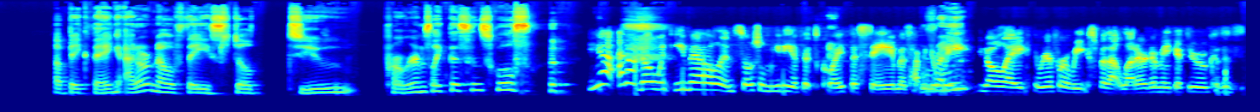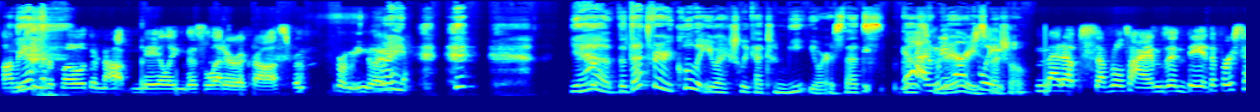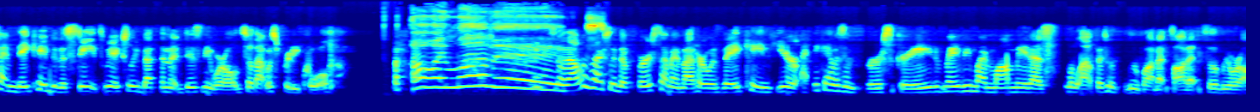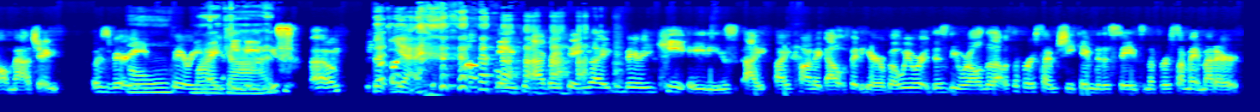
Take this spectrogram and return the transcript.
a big thing. I don't know if they still do programs like this in schools. Yeah, I don't know with email and social media if it's quite the same as having to Right. wait, you know, like three or four weeks for that letter to make it through because it's obviously Yeah. on a boat. They're not mailing this letter across from from England. right. yeah, but that's very cool that you actually got to meet yours. That's Yeah, that's and we've very actually- special. Met up several times, and they the first time they came to the states, we actually met them at Disney World, so that was pretty cool. Oh, I love it. So that was actually the first time I met her. Was they came here? I think I was in first grade. Maybe my mom made us little outfits with blue bonnets on it, so we were all matching. It was very, Oh very my 1980s. Um, But yeah. everything, like very key 80s I- iconic outfit here. But we were at Disney World, that was the first time she came to the States and the first time I met her.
